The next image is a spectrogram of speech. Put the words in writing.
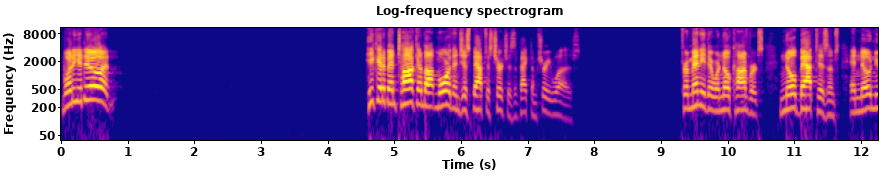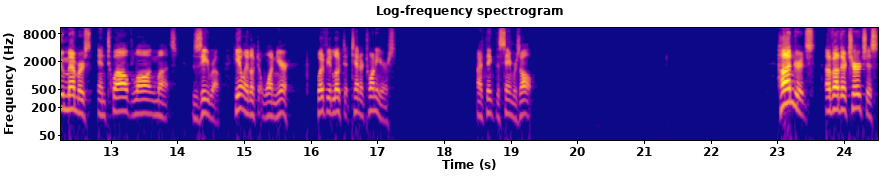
What are you doing? He could have been talking about more than just Baptist churches. In fact, I'm sure he was. For many, there were no converts, no baptisms, and no new members in 12 long months. Zero. He only looked at one year. What if he looked at 10 or 20 years? I think the same result. Hundreds of other churches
